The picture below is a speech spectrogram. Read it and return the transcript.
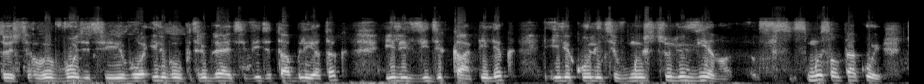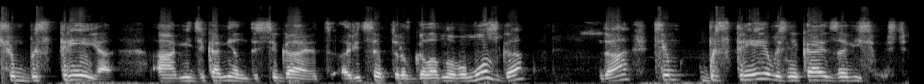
то есть вы вводите его, или вы употребляете в виде таблеток, или в виде капелек, или колите в мышцу или в вену. Смысл такой, чем быстрее а, медикамент достигает рецепторов головного мозга, да, тем быстрее возникает зависимость.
